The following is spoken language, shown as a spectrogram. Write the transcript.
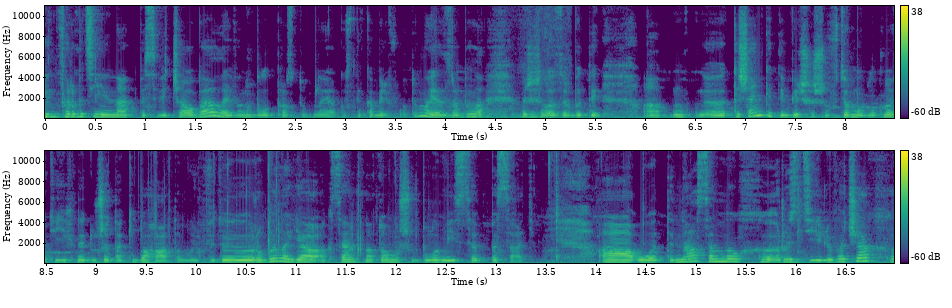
інформаційний надпис від Чаобела, і воно було просто ну, якось не камільфо. Тому я зробила, вирішила зробити е, кишеньки, тим більше, що в цьому блокноті їх не дуже так і багато. Е, Робила я акцент на тому, щоб було місце писати. А от на самих розділювачах е,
